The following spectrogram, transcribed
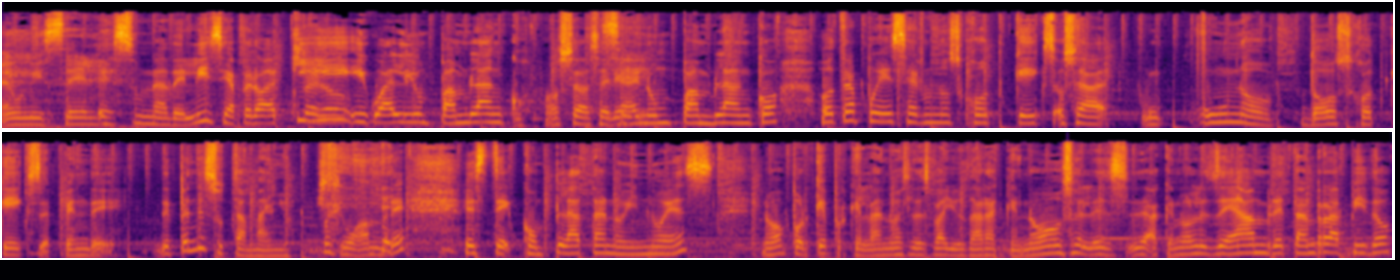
Unicel. Es una delicia, pero aquí Pero- igual y un pan blanco, o sea, sería Sí. en un pan blanco. Otra puede ser unos hot cakes, o sea, uno, dos hot cakes, depende, depende su tamaño y su hambre, este, con plátano y nuez, ¿no? ¿Por qué? Porque la nuez les va a ayudar a que no se les, a que no les dé hambre tan rápido.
